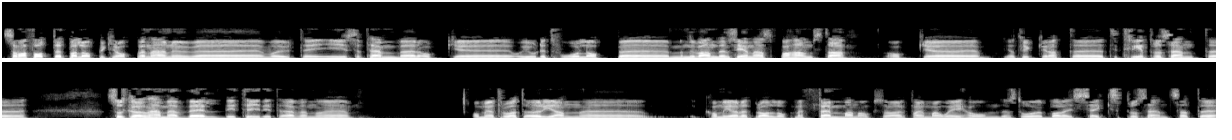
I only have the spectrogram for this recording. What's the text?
som har fått ett par lopp i kroppen här nu, eh, var ute i september och, eh, och gjorde två lopp. Eh, men nu vann den senast på Halmstad. Och eh, jag tycker att till 3 procent så ska den här med väldigt tidigt. Även om jag tror att Örjan kommer göra ett bra lopp med femman också. I'll find my way home. Den står bara i 6 procent. Så att, eh,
